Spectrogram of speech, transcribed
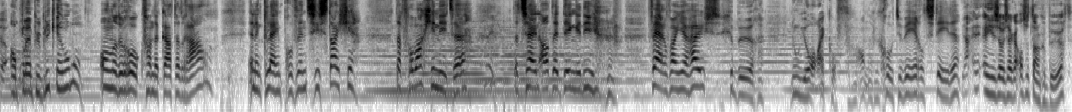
Eh, En plein publiek in Roermond. Onder de rook van de kathedraal. In een klein provinciestadje. Dat verwacht je niet, hè? Dat zijn altijd dingen die ver van je huis gebeuren. New York of andere grote wereldsteden. Ja, en, en je zou zeggen, als het dan gebeurt,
